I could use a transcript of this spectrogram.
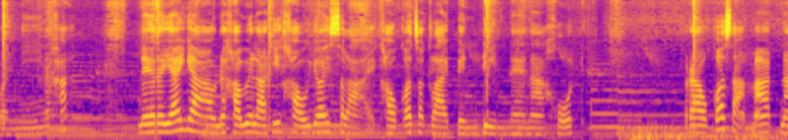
วันนี้นะคะ ในระยะยาวนะคะ เวลาที่เขาย่อยสลายเขาก็จะกลายเป็นดินในอนาคต เราก็สามารถน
